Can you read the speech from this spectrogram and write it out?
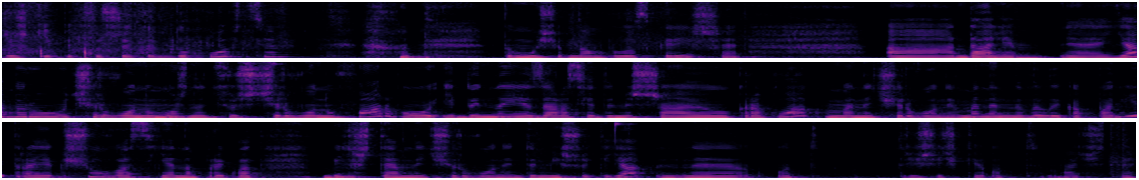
трішки підсушити в духовці, тому щоб нам було скоріше. А, далі е, я беру червону, можна цю ж червону фарбу, і до неї зараз я домішаю краплак. У мене червоний, в мене невелика палітра. Якщо у вас є, наприклад, більш темний червоний, домішуйте. Я не от трішечки, от бачите,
